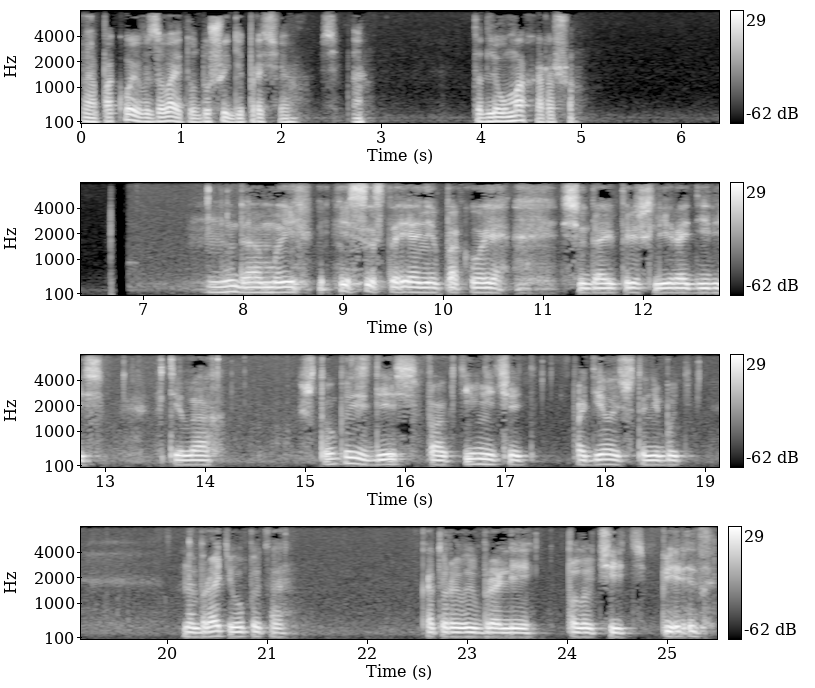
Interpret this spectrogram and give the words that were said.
А покой вызывает у души депрессию всегда. Это для ума хорошо. Ну да, мы из состояния покоя сюда и пришли, родились в телах, чтобы здесь поактивничать, поделать что-нибудь, набрать опыта, который выбрали получить перед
